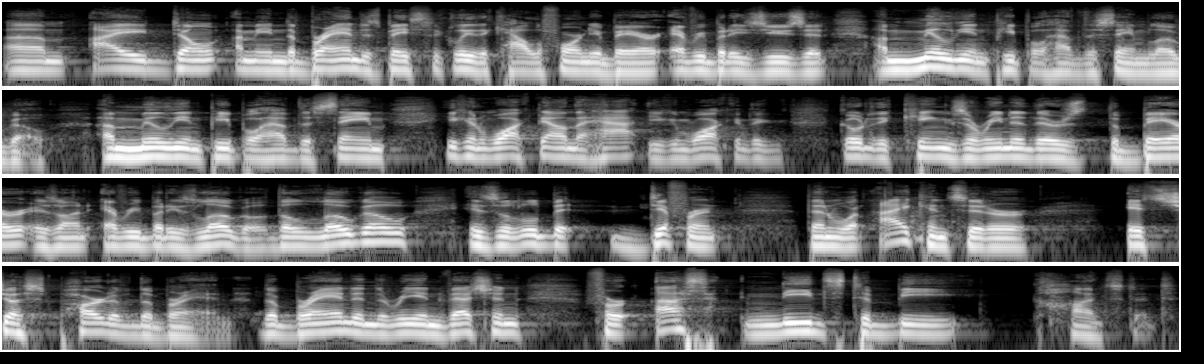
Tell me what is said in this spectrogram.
Um, I don't, I mean, the brand is basically the California Bear. Everybody's used it. A million people have the same logo. A million people have the same. You can walk down the hat. You can walk into, go to the King's Arena. There's the bear is on everybody's logo. The logo is a little bit different than what I consider it's just part of the brand. The brand and the reinvention for us needs to be constant.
